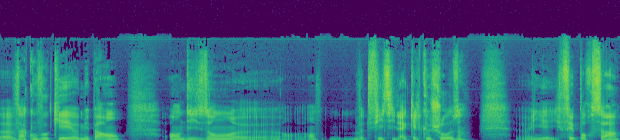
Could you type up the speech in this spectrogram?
va convoquer mes parents en disant Votre fils, il a quelque chose, il est fait pour ça.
